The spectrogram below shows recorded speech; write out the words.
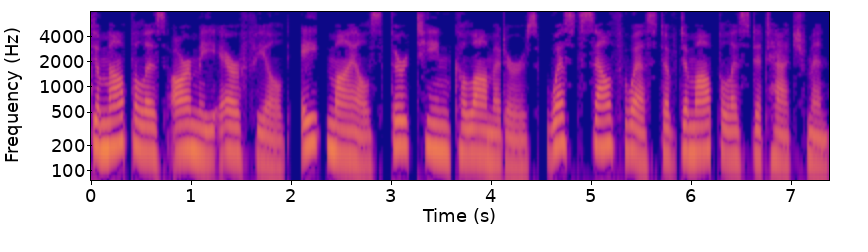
Demopolis Army Airfield, 8 miles 13 kilometers west-southwest of Demopolis Detachment,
